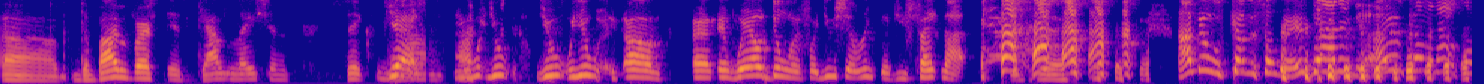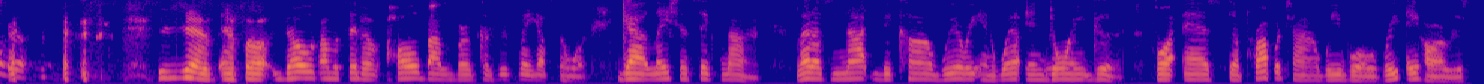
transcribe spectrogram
Uh, the Bible verse is Galatians six. Yes, you, you you you um and, and, well doing for you shall reap if you faint not. I knew it was coming somewhere. It's down in there. It's coming out somewhere. Yes, and for those, I'm gonna say the whole Bible verse because this may help someone. Galatians six nine. Let us not become weary and well in doing good, for as the proper time we will reap a harvest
